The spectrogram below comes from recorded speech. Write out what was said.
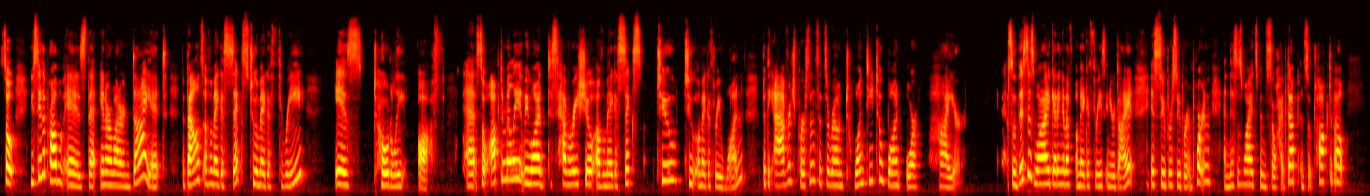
So, you see, the problem is that in our modern diet, the balance of omega 6 to omega 3 is totally off. Uh, so, optimally, we want to have a ratio of omega 6 2 to omega 3 1, but the average person sits around 20 to 1 or higher. So, this is why getting enough omega 3s in your diet is super, super important. And this is why it's been so hyped up and so talked about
